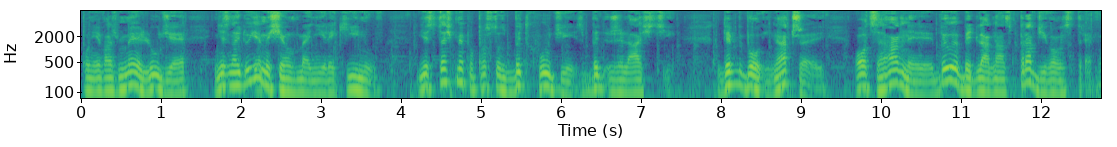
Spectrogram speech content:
ponieważ my, ludzie, nie znajdujemy się w menu rekinów. Jesteśmy po prostu zbyt chudzi, zbyt żylaści. Gdyby było inaczej, oceany byłyby dla nas prawdziwą strefą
